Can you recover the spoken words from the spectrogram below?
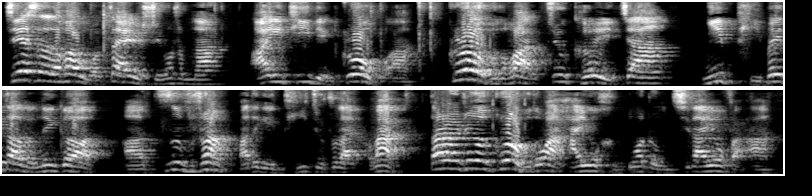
接下来的话，我再使用什么呢？i e t 点 group 啊，group 的话就可以将。你匹配到的那个啊字符串，把它给提取出来，好吧？当然，这个 group 的话还有很多种其他用法啊。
